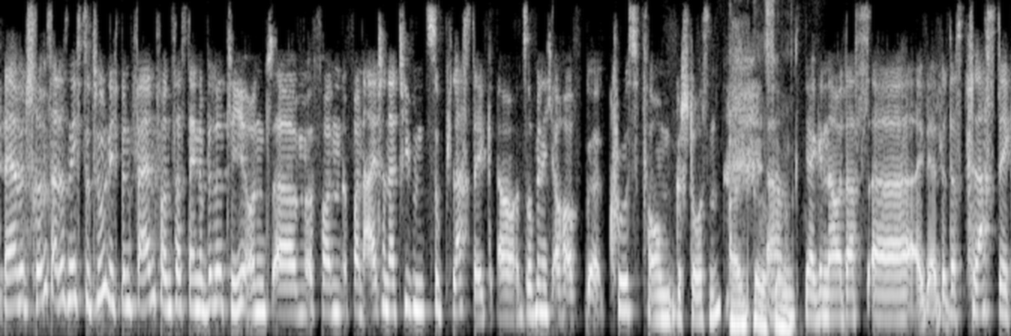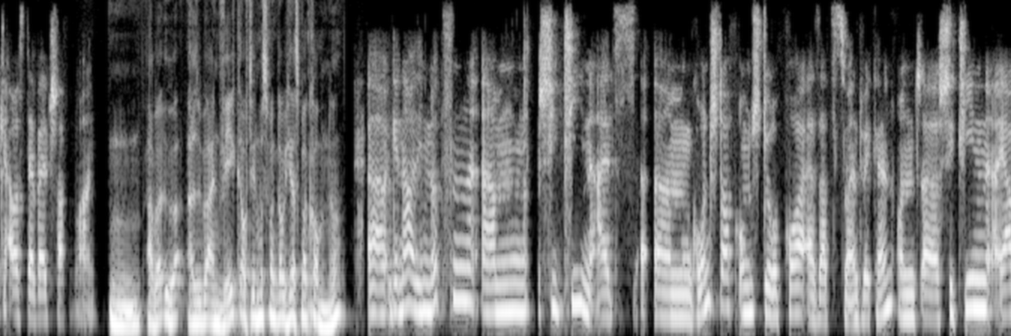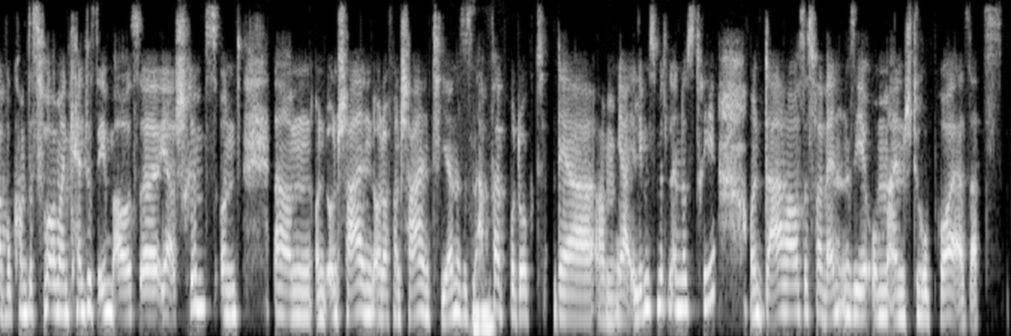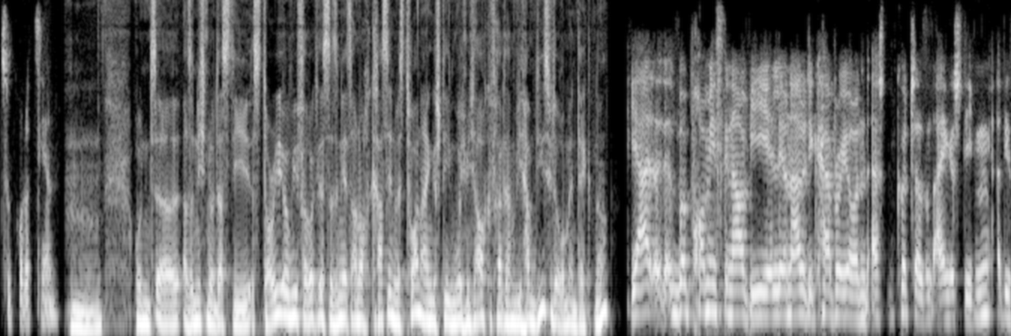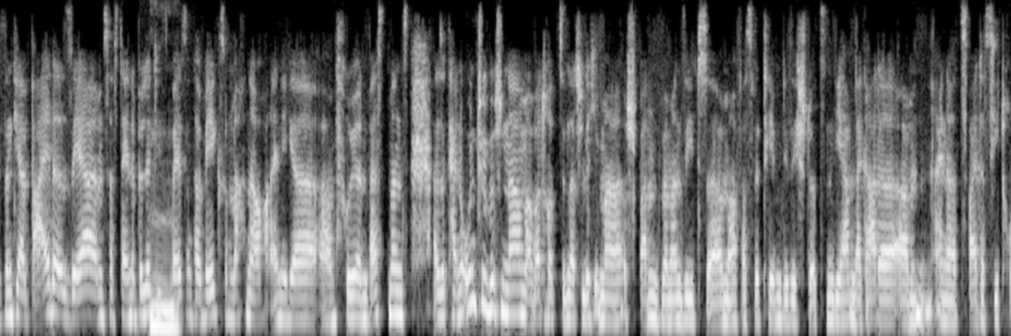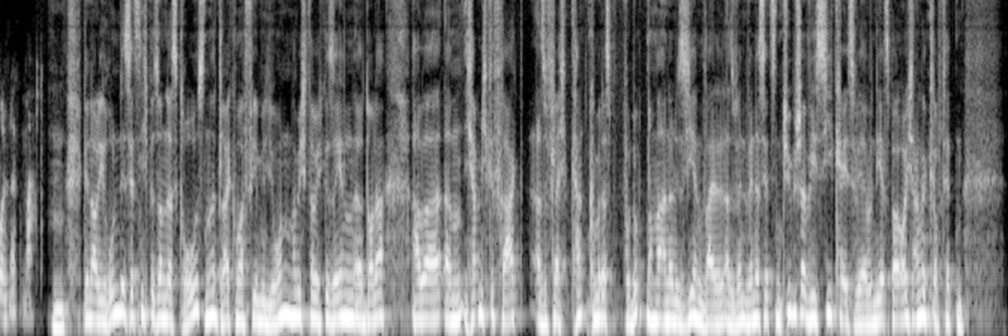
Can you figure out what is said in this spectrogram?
Naja, mit Schrimps hat es nichts zu tun. Ich bin Fan von Sustainability und ähm, von, von Alternativen zu Plastik. Äh, und so bin ich auch auf äh, Cruise Foam gestoßen. Ein ähm, ja, genau, das, äh, das Plastik aus der Welt schaffen wollen. Mhm. Aber über, also über einen Weg, auf den muss man, glaube ich, erstmal kommen, ne? Äh, genau, die nutzen ähm, Chitin als ähm, Grundstoff, um Styroporersatz zu entwickeln. Und äh, Chitin, ja, wo kommt es vor? Man kennt es eben aus äh, ja, Shrimps und, ähm, und, und Schalen oder von Schalentieren. Es ist ein mhm. Abfallprodukt der ähm, ja, Lebensmittelindustrie und daraus das verwenden sie, um einen Styroporersatz zu produzieren. Mhm. Und äh, also nicht nur, dass die Story irgendwie verrückt ist, da sind jetzt auch noch krasse Investoren eingestiegen, wo ich mich auch gefragt habe, wie haben die es wiederum entdeckt, ne? Ja, äh, Promis genau wie Leonardo DiCaprio und Ashton Kutcher sind eingestiegen. Die sind ja beide sehr im Sustainability Space mhm. unterwegs und machen auch einige äh, frühe Investments. Also keine untypischen Namen, aber trotzdem natürlich immer spannend, wenn man sieht, ähm, auf was für Themen die sich stürzen. Die haben da gerade ähm, eine zweite Seed-Runde gemacht. Mhm. Genau, die Runde ist jetzt nicht besonders groß, ne? 3,4 Millionen habe ich, glaube ich, gesehen, äh, Dollar. Aber ähm, ich habe mich gefragt, also vielleicht kann, können wir das Produkt nochmal analysieren, weil, also wenn, wenn das jetzt ein typischer VC-Case Case wäre, wenn die jetzt bei euch angeklopft hätten.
